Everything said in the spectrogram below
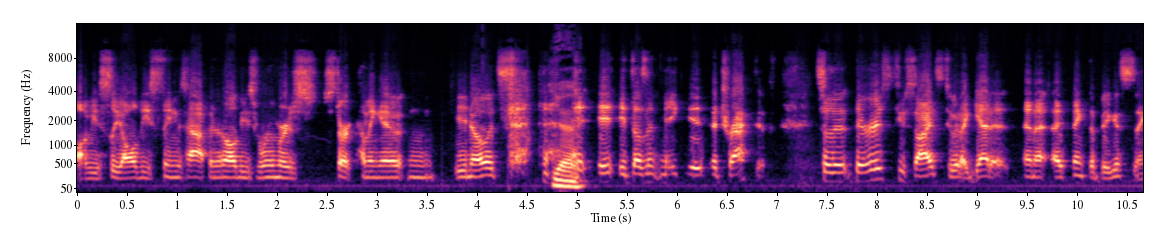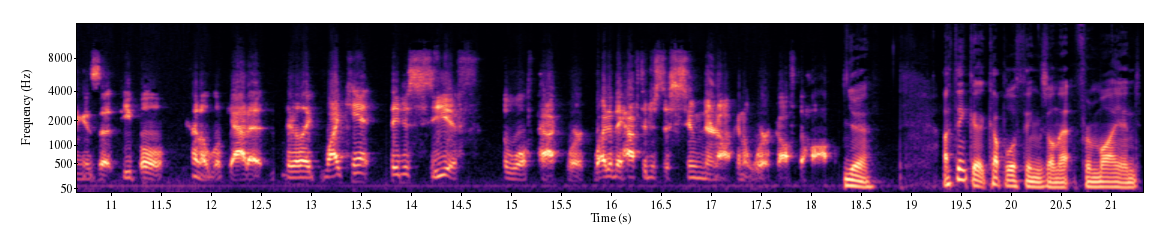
obviously all these things happen and all these rumors start coming out and you know it's Yeah. it, it, it doesn't make it attractive so there, there is two sides to it i get it and I, I think the biggest thing is that people kind of look at it they're like why can't they just see if the wolf pack work why do they have to just assume they're not going to work off the hop Yeah. I think a couple of things on that from my end.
